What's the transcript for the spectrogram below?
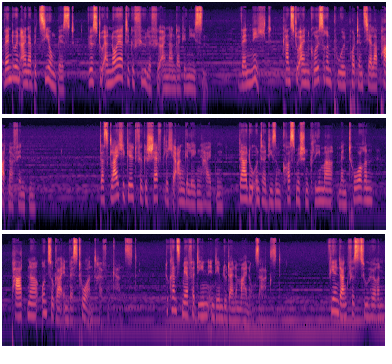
Wenn du in einer Beziehung bist, wirst du erneuerte Gefühle füreinander genießen. Wenn nicht, kannst du einen größeren Pool potenzieller Partner finden. Das gleiche gilt für geschäftliche Angelegenheiten, da du unter diesem kosmischen Klima Mentoren, Partner und sogar Investoren treffen kannst. Du kannst mehr verdienen, indem du deine Meinung sagst. Vielen Dank fürs Zuhören.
